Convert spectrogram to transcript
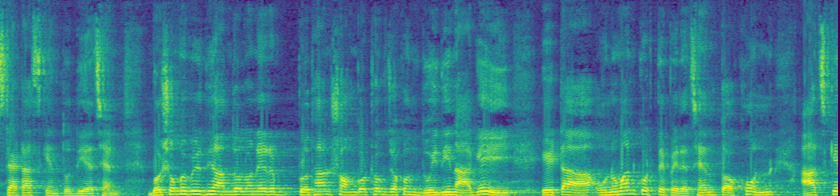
স্ট্যাটাস কিন্তু দিয়েছেন। বৈষম্য বিরোধী আন্দোলনের প্রধান সংগঠক যখন দুই দিন আগেই এটা অনুমান করতে পেরেছেন, তখন আজকে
